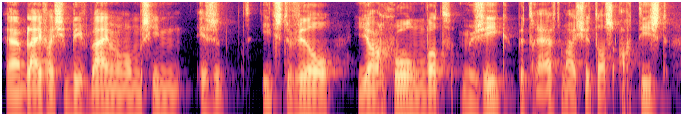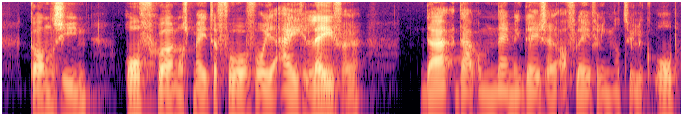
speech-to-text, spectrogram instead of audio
En blijf alsjeblieft bij me, want misschien is het iets te veel jargon wat muziek betreft. Maar als je het als artiest kan zien, of gewoon als metafoor voor je eigen leven, daar, daarom neem ik deze aflevering natuurlijk op,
